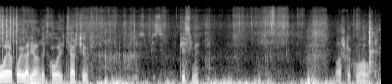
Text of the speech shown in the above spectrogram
Kovaya koy ver yanındaki kovayı ker çevir. Burası pis. Pis mi? Başka kova bak ya.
